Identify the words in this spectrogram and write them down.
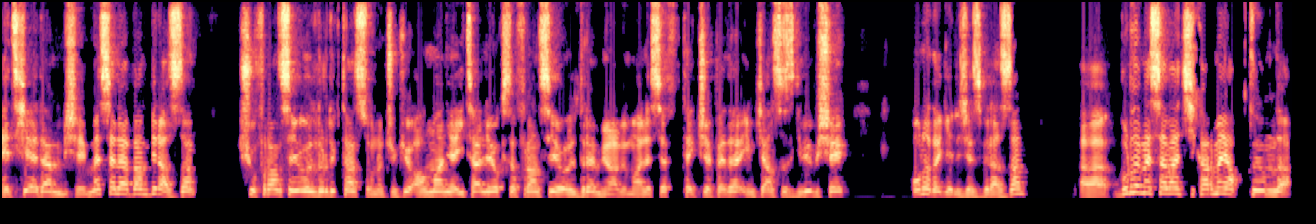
etki eden bir şey. Mesela ben birazdan şu Fransa'yı öldürdükten sonra çünkü Almanya, İtalya yoksa Fransa'yı öldüremiyor abi maalesef. Tek cephede imkansız gibi bir şey. Ona da geleceğiz birazdan. Ee, Burada mesela ben çıkarma yaptığımda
